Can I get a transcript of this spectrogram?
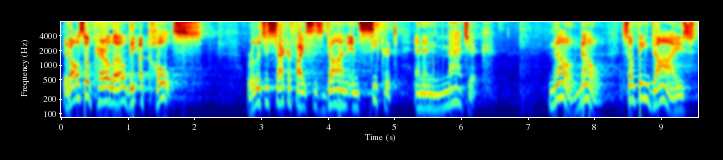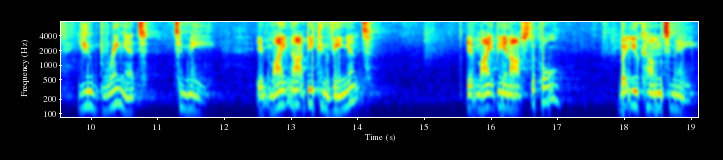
It also paralleled the occults, religious sacrifices done in secret and in magic. No, no. Something dies, you bring it to me. It might not be convenient, it might be an obstacle, but you come to me.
